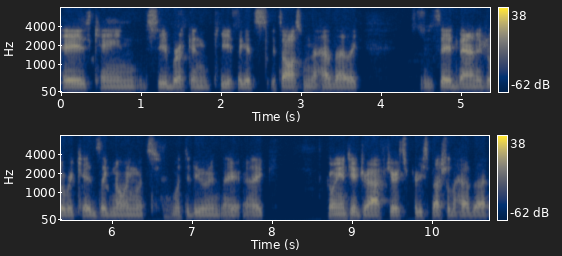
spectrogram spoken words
Toews, Kane, Seabrook, and Keith, like it's it's awesome to have that like you say advantage over kids, like knowing what's what to do, and like, like going into your draft year, it's pretty special to have that.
